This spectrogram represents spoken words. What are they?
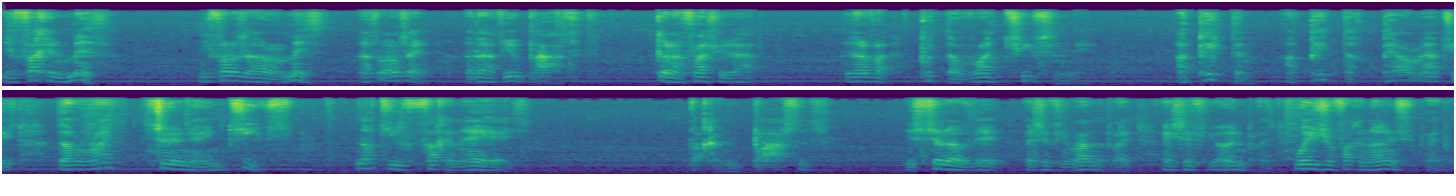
You're fucking myth. You fellas are a myth. That's what I'm saying. About you bastards. Gonna flush it out. You're gonna put the right chiefs in there. I picked them. I picked the paramount chiefs. The right surname chiefs. Not you fucking hay Fucking bastards. You sit over there as if you run the place, as if you own the place. Where's your fucking ownership papers?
